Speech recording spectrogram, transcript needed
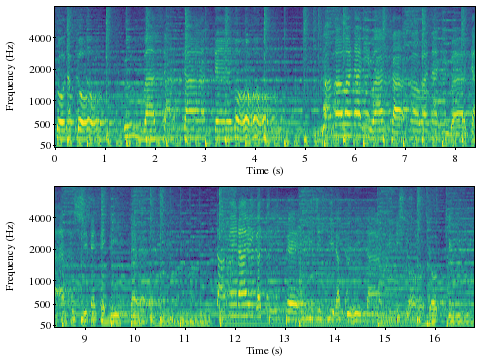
子だと噂だっても構わないわ構わないわ抱きしめていてためらいがちページ開く波に消毒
